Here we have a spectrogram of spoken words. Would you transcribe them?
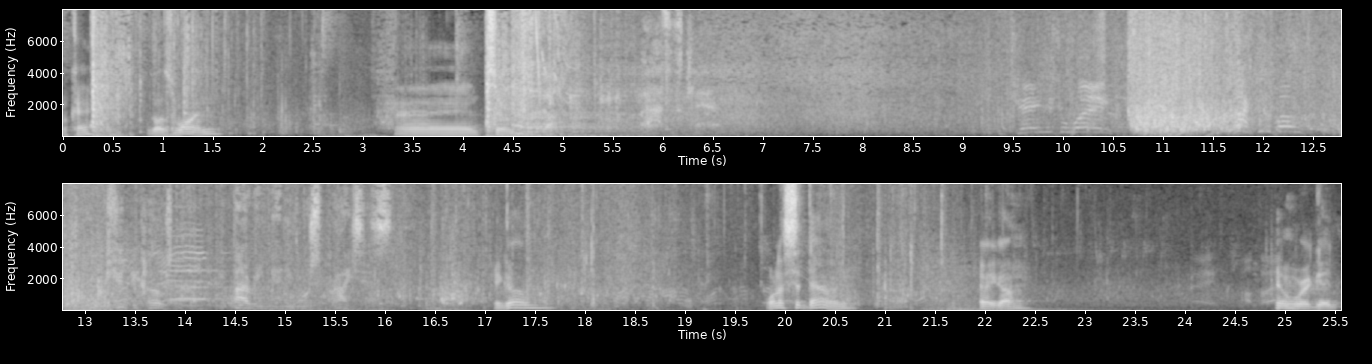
Okay. Goes one. And two. Path is clear. The chain is away. Back to the boat. We should be close now, barring surprises. Here you go. Wanna sit down? There you go. And we're good.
